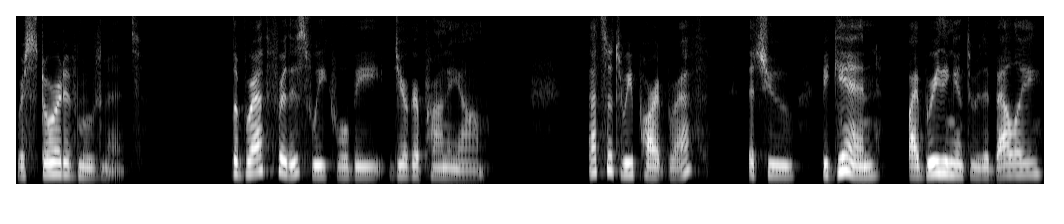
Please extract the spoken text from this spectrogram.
restorative movement. The breath for this week will be Dirga Pranayam. That's a three part breath that you begin by breathing in through the belly,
